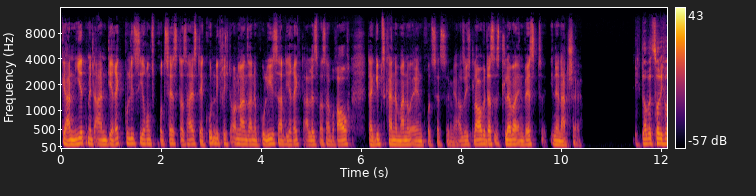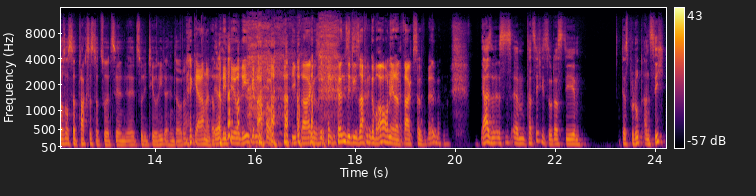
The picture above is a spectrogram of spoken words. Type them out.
garniert mit einem Direktpolizierungsprozess. Das heißt, der Kunde kriegt online seine Police, hat direkt alles, was er braucht. Da gibt es keine manuellen Prozesse mehr. Also ich glaube, das ist Clever Invest in a nutshell. Ich glaube, jetzt soll ich was aus der Praxis dazu erzählen. Jetzt so die Theorie dahinter, oder? Gerne, das ja. war die Theorie, genau. Die Frage ist, können Sie die Sachen gebrauchen in der Praxis? Ja, also es ist ähm, tatsächlich so, dass die, das Produkt an sich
